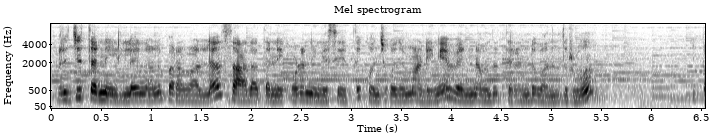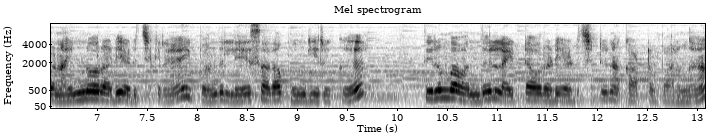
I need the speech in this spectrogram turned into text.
ஃப்ரிட்ஜு தண்ணி இல்லைனாலும் பரவாயில்ல. சாதா தண்ணி கூட நீங்கள் சேர்த்து கொஞ்சம் கொஞ்சமாக அடிங்க. வெண்ணெய் வந்து திரண்டு வந்துடும் இப்போ நான் இன்னொரு அடி அடிச்சுக்கிறேன். இப்போ வந்து லேசாக தான் பொங்கி இருக்குது திரும்ப வந்து லைட்டாக ஒரு அடி அடிச்சுட்டு நான் காட்டுறேன் பாருங்கள்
